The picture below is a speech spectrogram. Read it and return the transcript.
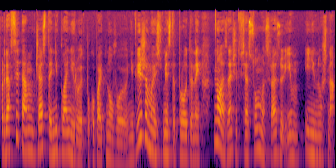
Продавцы там часто не планируют покупать новую недвижимость вместо проданной, ну а значит вся сумма сразу им и не нужна.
